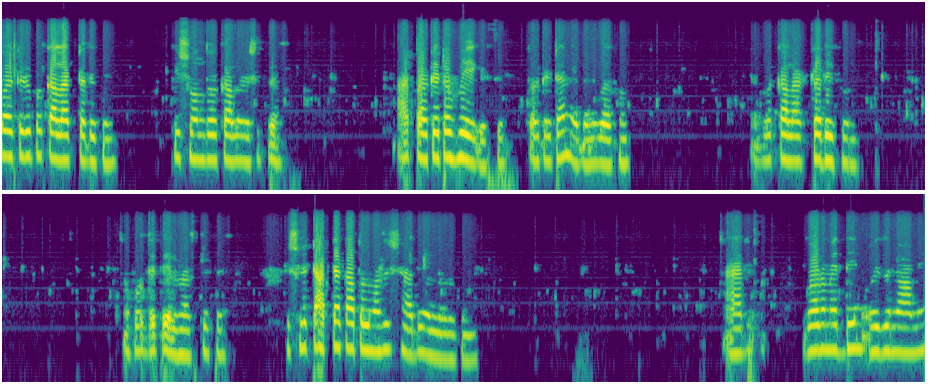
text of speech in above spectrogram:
তরকারির উপর কালারটা দেখুন। কি সুন্দর কালার এসেছে। আর তরকারিটা হয়ে গেছে। তরকারিটা নেবে, নেব এখন। একবার কালারটা দেখুন। উপর দিয়ে তেল ভাজতেছে। আসলে টাটকা কাতল মাছের স্বাদই অন্যরকম। আর গরমের দিন ওই জন্য আমি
